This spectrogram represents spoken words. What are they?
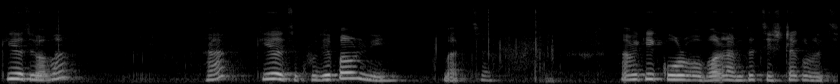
কী হয়েছে বাবা? হ্যাঁ? কী হয়েছে? খুঁজে পাওনি? বাচ্চা। আমি কি করব বল? আমি তো চেষ্টা করেছি।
